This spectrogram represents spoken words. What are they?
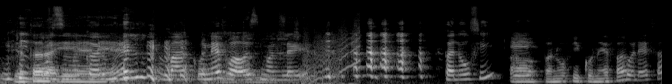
يا ترى موز إيه؟ مكرمل مع كنافة أصلا ليا. بانوفي؟ آه إيه. بانوفي كنافة. كنافة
